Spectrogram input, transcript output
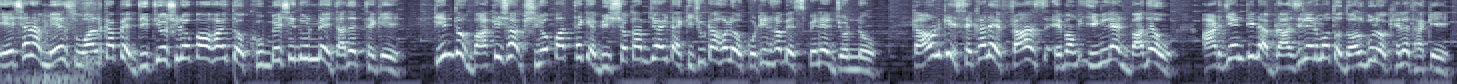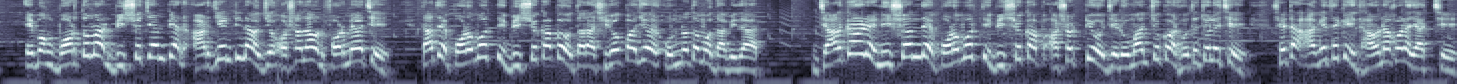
এছাড়া মেস ওয়ার্ল্ড কাপে দ্বিতীয় শিরোপাও হয়তো খুব বেশি দূর নেই তাদের থেকে। কিন্তু বাকি সব শিরোপার থেকে বিশ্বকাপ জয়টা কিছুটা হলেও কঠিন হবে স্পেনের জন্য। কারণ কি সেখানে ফ্রান্স এবং ইংল্যান্ড বাদেও আর্জেন্টিনা ব্রাজিলের মতো দলগুলো খেলে থাকে। এবং বর্তমান বিশ্ব চ্যাম্পিয়ন আর্জেন্টিনাও যে অসাধারণ ফর্মে আছে, তাতে পরবর্তী বিশ্বকাপেও তারা শিরোপা জয়ের অন্যতম দাবিদার। যার কারণে নিঃসন্দেহে পরবর্তী বিশ্বকাপ আসরটিও যে রোমাঞ্চকর হতে চলেছে, সেটা আগে থেকেই ধারণা করা যাচ্ছে।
